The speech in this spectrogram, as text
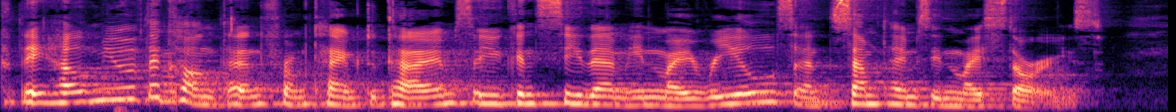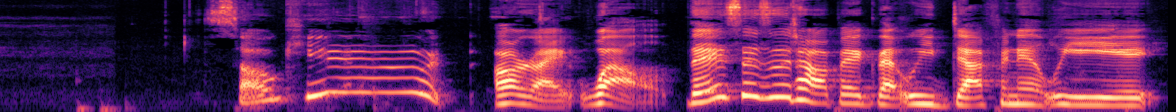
They help me with the content from time to time, so you can see them in my reels and sometimes in my stories. So cute. All right. Well, this is a topic that we definitely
